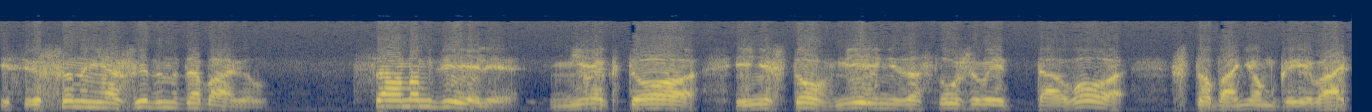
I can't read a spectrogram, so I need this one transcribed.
И совершенно неожиданно добавил. «В самом деле, никто и ничто в мире не заслуживает того, чтобы о нем горевать.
